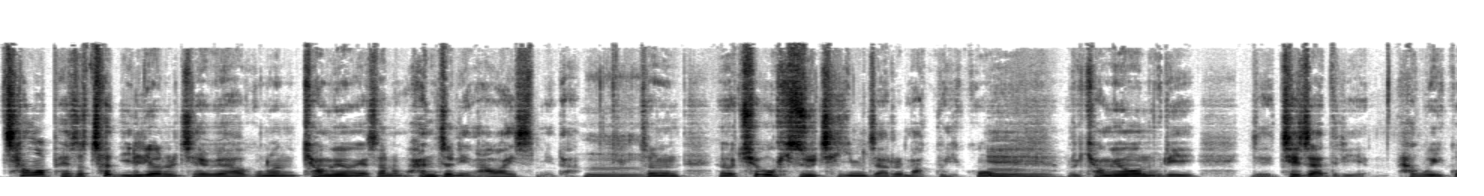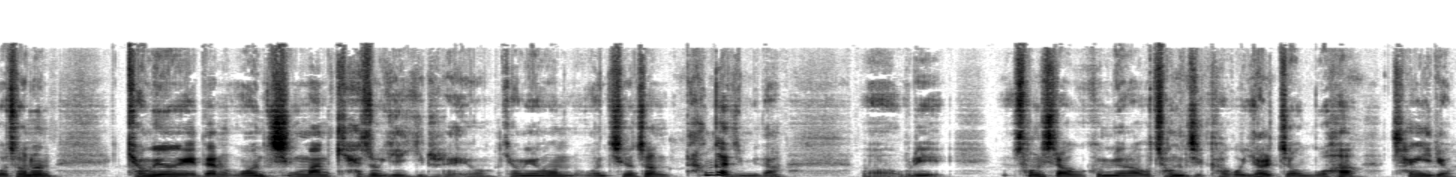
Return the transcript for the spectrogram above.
창업해서 첫 1년을 제외하고는 경영에서는 완전히 나와 있습니다. 음. 저는 어, 최고 기술 책임자를 맡고 있고 예. 우리 경영은 우리 이제 제자들이 하고 있고 저는 경영에 대한 원칙만 계속 얘기를 해요. 경영은 원칙은 전 한 가지입니다. 어, 우리 성실하고 근면하고 정직하고 열정과 창의력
